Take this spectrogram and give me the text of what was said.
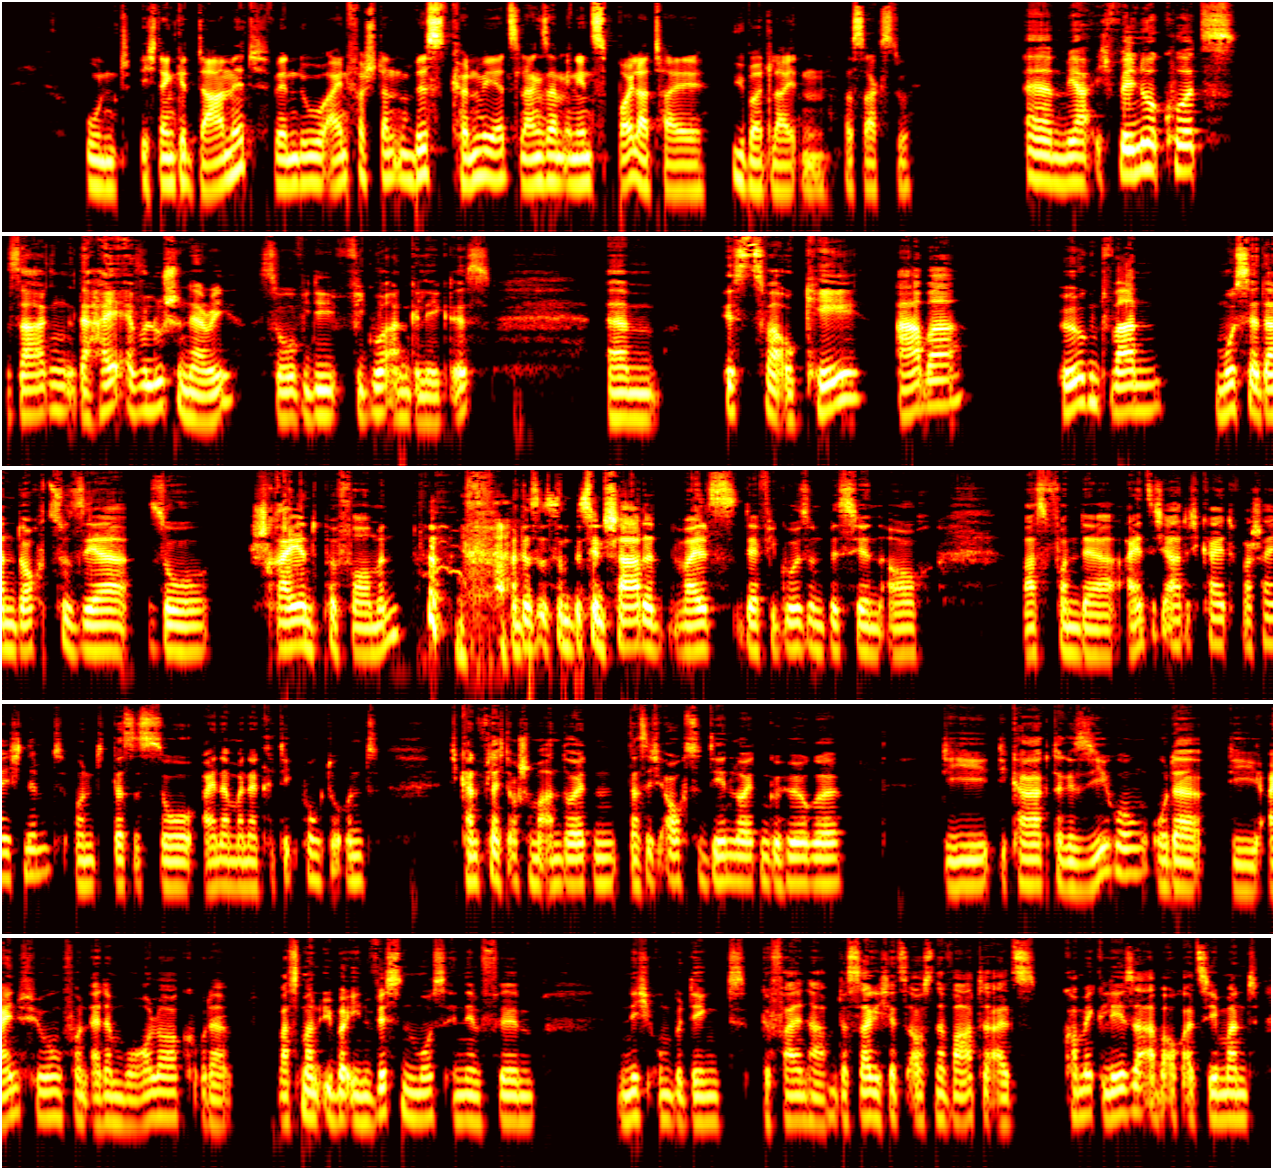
Und ich denke, damit, wenn du einverstanden bist, können wir jetzt langsam in den Spoiler-Teil übergleiten. Was sagst du? Ähm, ja, ich will nur kurz sagen, der High Evolutionary, so wie die Figur angelegt ist, ähm, ist zwar okay, aber irgendwann muss er dann doch zu sehr so schreiend performen. und das ist so ein bisschen schade, weil es der Figur so ein bisschen auch was von der Einzigartigkeit wahrscheinlich nimmt. Und das ist so einer meiner Kritikpunkte. Und ich kann vielleicht auch schon mal andeuten, dass ich auch zu den Leuten gehöre, die die Charakterisierung oder die Einführung von Adam Warlock oder was man über ihn wissen muss in dem Film nicht unbedingt gefallen haben. Das sage ich jetzt aus einer Warte als Comicleser, aber auch als jemand,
